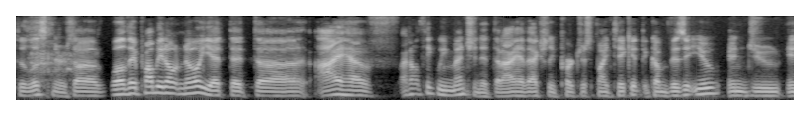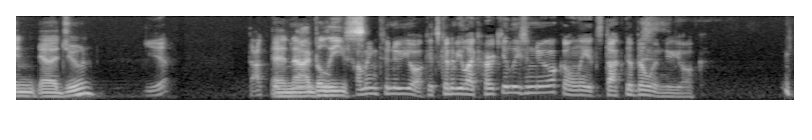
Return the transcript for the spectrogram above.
the listeners. Uh, well, they probably don't know yet that uh, I have. I don't think we mentioned it that I have actually purchased my ticket to come visit you in June. In uh, June. Yep. Dr. And Bill I believe- coming to New York. It's going to be like Hercules in New York, only it's Dr. Bill in New York.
